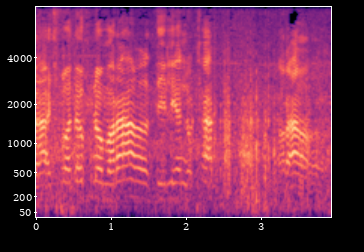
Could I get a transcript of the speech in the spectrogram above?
ណាឆ្ពោះទៅភ្នំអរ៉ាល់ទីលានលោកឆាត់អរ៉ាល់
